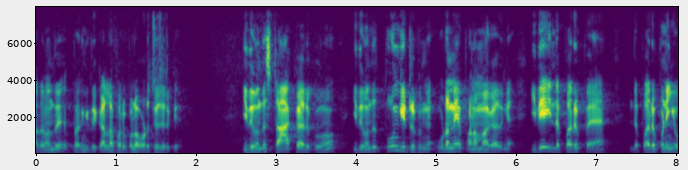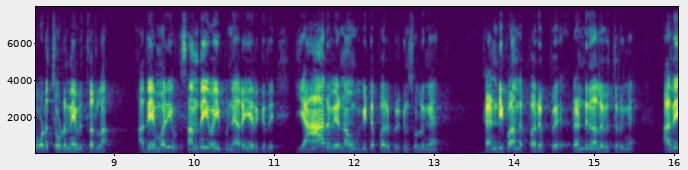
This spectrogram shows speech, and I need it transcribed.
அதை வந்து பாருங்க இது கடலப்பருப்பெல்லாம் உடச்சி வச்சிருக்கு. இது வந்து ஸ்டாக்காக இருக்கும். இது வந்து தூங்கிட்டு இருக்குங்க. உடனே பணமாகாதுங்க. இதே இந்த பருப்பை இந்த பருப்பை நீங்கள் உடச்ச உடனே வித்துடலாம் அதே மாதிரி சந்தை வாய்ப்பு நிறைய இருக்குது. யார் வேணால் உங்ககிட்ட பருப்பு இருக்குன்னு சொல்லுங்கள் கண்டிப்பாக அந்த பருப்பு ரெண்டு நாளில் விற்றுருங்க அதே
